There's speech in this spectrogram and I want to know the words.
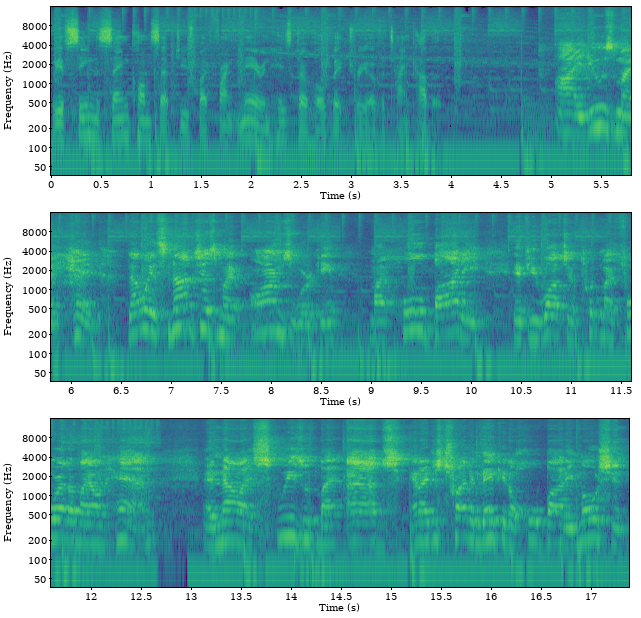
We have seen the same concept used by Frank Mir in his toe victory over Tank Abbott. I use my head. That way it's not just my arms working, my whole body. If you watch, I put my forehead on my own hand and now I squeeze with my abs and I just try to make it a whole body motion.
